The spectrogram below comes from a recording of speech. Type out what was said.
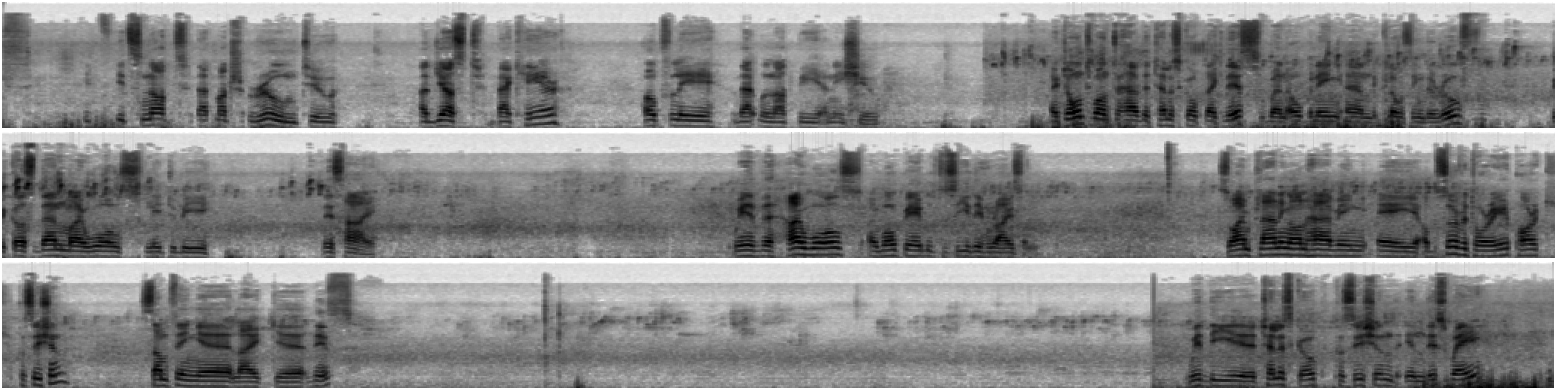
it, it's not that much room to adjust back here. Hopefully that will not be an issue. I don't want to have the telescope like this when opening and closing the roof because then my walls need to be this high. With high walls I won't be able to see the horizon. So I'm planning on having a observatory park position, something uh, like uh, this. With the uh, telescope positioned in this way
